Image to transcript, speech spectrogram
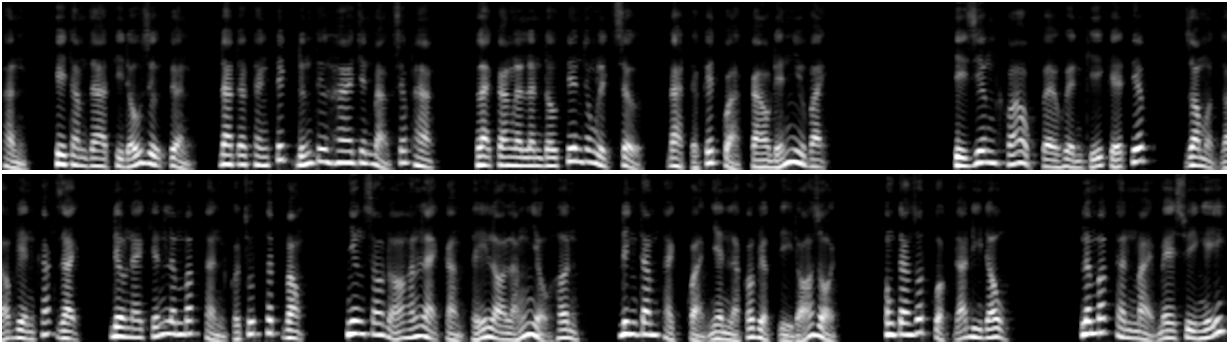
Thần khi tham gia thi đấu dự tuyển đạt được thành tích đứng thứ hai trên bảng xếp hạng, lại càng là lần đầu tiên trong lịch sử đạt được kết quả cao đến như vậy. Chỉ riêng khóa học về huyền khí kế tiếp do một giáo viên khác dạy, điều này khiến Lâm Bắc Thần có chút thất vọng, nhưng sau đó hắn lại cảm thấy lo lắng nhiều hơn. Đinh Tam Thạch quả nhiên là có việc gì đó rồi. Ông ta rốt cuộc đã đi đâu? Lâm Bắc Thần mải mê suy nghĩ,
